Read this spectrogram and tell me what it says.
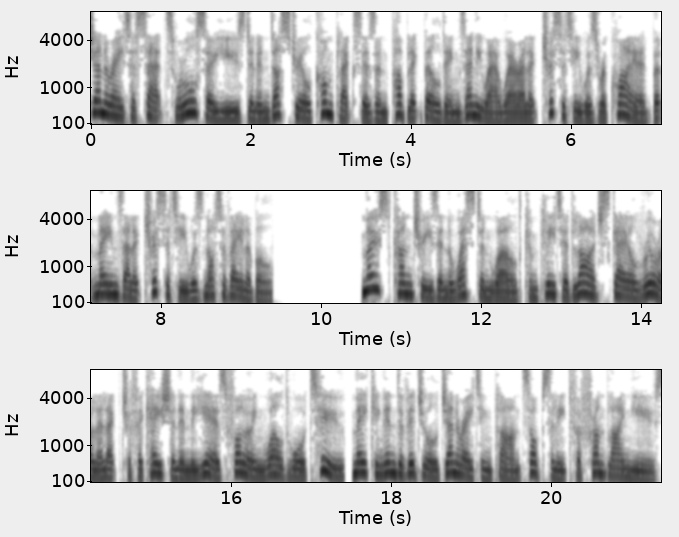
generator sets were also used in industrial complexes and public buildings anywhere where electricity was required but mains electricity was not available. Most countries in the Western world completed large-scale rural electrification in the years following World War II, making individual generating plants obsolete for frontline use.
